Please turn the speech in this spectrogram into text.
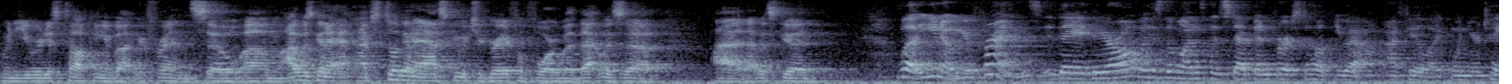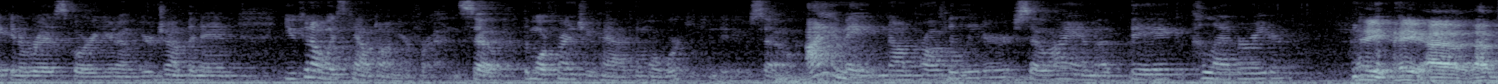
when you were just talking about your friends. So um, I was gonna, I'm still gonna ask you what you're grateful for, but that was, uh, uh, that was good. Well, you know, your friends, they, they are always the ones that step in first to help you out. I feel like when you're taking a risk or, you know, you're jumping in, you can always count on your friends. So the more friends you have, the more work you can do. So I am a nonprofit leader, so I am a big collaborator. Hey, hey, uh,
